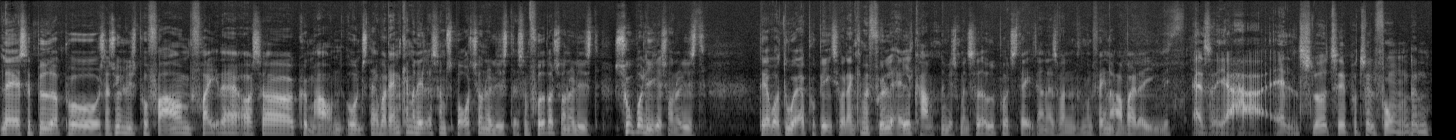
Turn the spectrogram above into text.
Lasse, byder på, sandsynligvis på Farum fredag, og så København onsdag. Hvordan kan man ellers som sportsjournalist, altså som fodboldjournalist, Superliga-journalist, der hvor du er på BT, hvordan kan man følge alle kampene, hvis man sidder ude på et stadion? Altså, hvordan, hvordan fanden arbejder I egentlig? Altså, jeg har alt slået til på telefonen. Den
